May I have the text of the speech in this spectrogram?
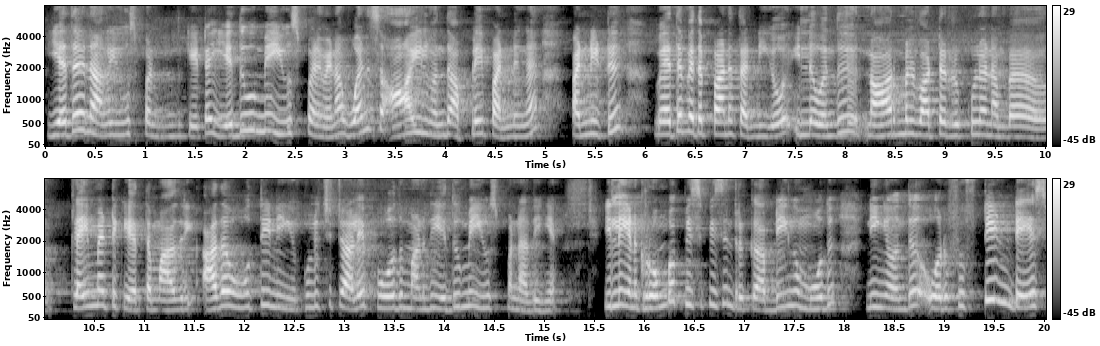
எதை நாங்கள் யூஸ் பண்ணுறதுன்னு கேட்டால் எதுவுமே யூஸ் பண்ண வேணாம். ஒன்ஸ் ஆயில் வந்து அப்ளை பண்ணுங்கள் பண்ணிவிட்டு வெத வெதப்பான தண்ணியோ இல்லை வந்து நார்மல் வாட்டர் இருக்குள்ள நம்ம கிளைமேட்டுக்கு ஏற்ற மாதிரி அதை ஊற்றி நீங்கள் குளிச்சிட்டாலே போதுமானது எதுவுமே யூஸ் பண்ணாதீங்க. இல்லை எனக்கு ரொம்ப பிசு பிசுன்னு இருக்குது அப்படிங்கும் போது நீங்கள் வந்து ஒரு ஃபிஃப்டீன் டேஸ்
